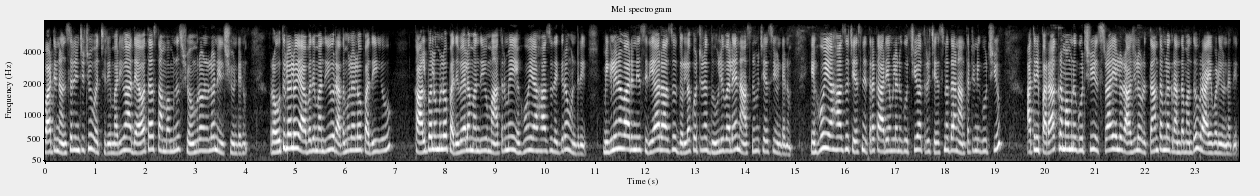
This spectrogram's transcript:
వాటిని అనుసరించుచూ వచ్చిరి. మరియు ఆ దేవతా స్తంభమును షోమ్రోనులో నిలిచి ఉండెను రౌతులలో యాభై మందియు రథములలో పదియు కాల్బలములో పదివేల మంది మాత్రమే యహోయాహాజు దగ్గర ఉండిరి. మిగిలిన వారిని సిరియారాజు దుల్లకొట్టిన ధూళి వలె నాశనము చేసి ఉండెను. యహోయాహాజు చేసిన ఇతర కార్యములను గూర్చి అతడు చేసిన దాని అంతటిని గూర్చి అతని పరాక్రమమును గూర్చి ఇస్రాయేలు రాజుల వృత్తాంతముల గ్రంథమందు వ్రాయబడి ఉన్నది.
